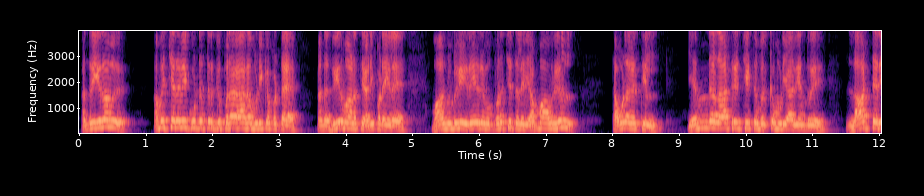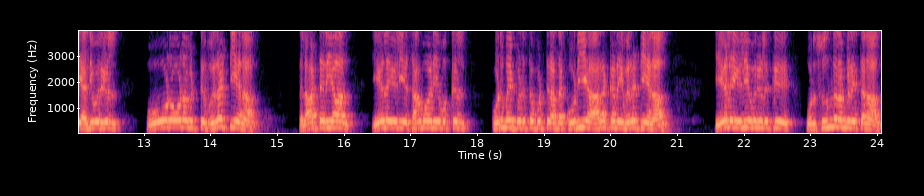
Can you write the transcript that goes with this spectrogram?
அன்று இரவு அமைச்சரவை கூட்டத்திற்கு பிறகாக முடிக்கப்பட்ட அந்த தீர்மானத்தை அடிப்படையில் மாண்புமிகு இதயதேவம் புரட்சித் தலைவி அம்மா அவர்கள் தமிழகத்தில் எந்த லாட்டரி சீட்டும் விற்க முடியாது என்று லாட்டரி அதிபர்கள் ஓடோட விட்டு விரட்டிய நாள். இந்த லாட்டரியால் ஏழை எளிய சாமானிய மக்கள் கொடுமைப்படுத்தப்பட்டு அந்த கொடிய அரக்கனை விரட்டிய நாள். ஏழை எளியவர்களுக்கு ஒரு சுதந்திரம் கிடைத்த நாள்.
